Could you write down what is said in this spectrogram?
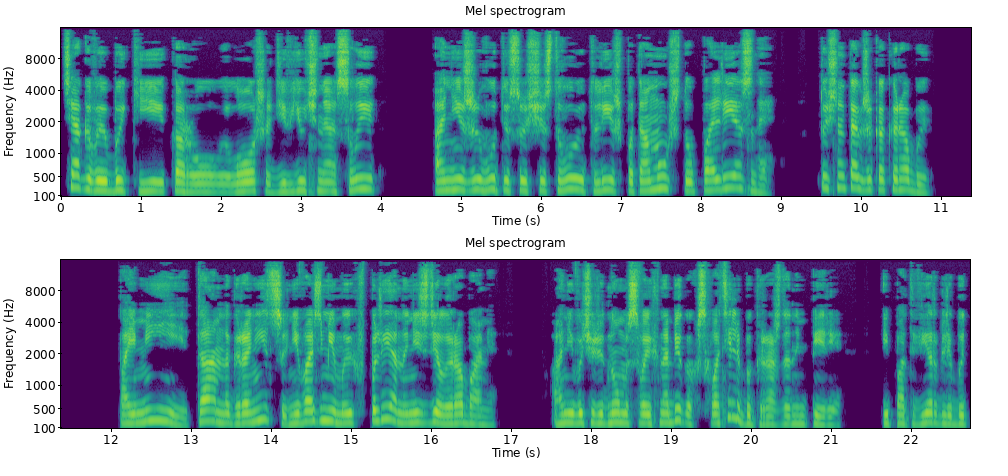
Тяговые быки, коровы, лошади, вьючные ослы — они живут и существуют лишь потому, что полезны, точно так же, как и рабы. Пойми, там, на границе, не возьми мы их в плен и не сделай рабами. Они в очередном из своих набегах схватили бы граждан империи и подвергли бы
